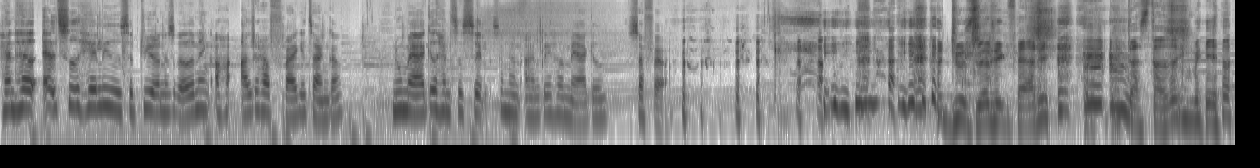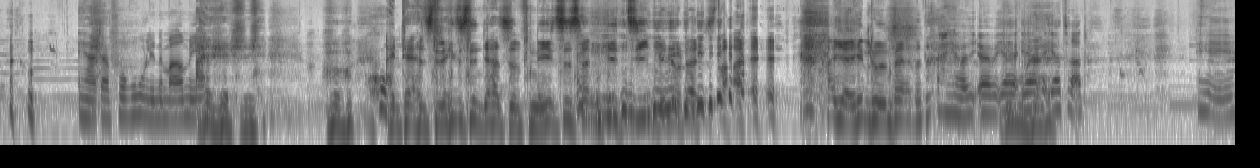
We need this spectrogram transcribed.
Han havde altid helliget sig dyrenes redning og har aldrig haft frække tanker. Nu mærkede han sig selv, som han aldrig havde mærket sig før. Du er slet ikke færdig. Der er stadig mere. Ja, der er foruroligende meget mere. Ej. Ej, det er altså længe siden, jeg har siddet fnæset sådan i 10 minutter i streg. Ej, jeg er helt udmattet. Ej, jeg, jeg, jeg, jeg, jeg er træt. Øh,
